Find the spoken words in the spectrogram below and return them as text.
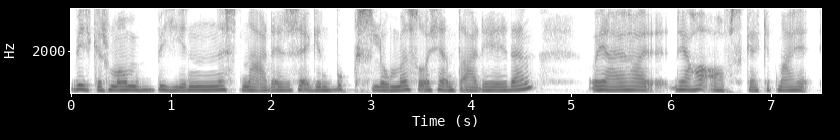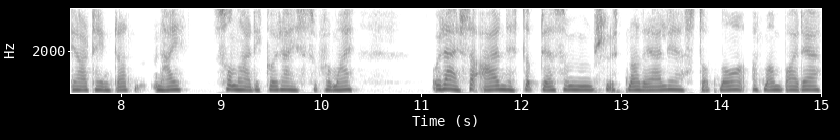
virker som om byen nesten er deres egen bukselomme, så kjent er de i den. Og jeg har, det har avskrekket meg. Jeg har tenkt at nei, sånn er det ikke å reise for meg. Og reise er nettopp det som slutten av det jeg leste opp nå, at man bare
